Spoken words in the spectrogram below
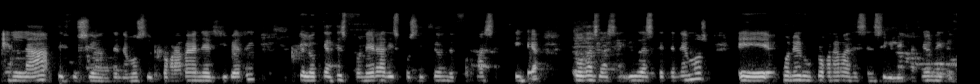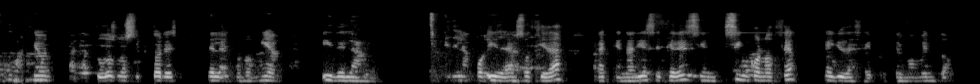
en la difusión. Tenemos el programa Energy Berry, que lo que hace es poner a disposición de forma sencilla todas las ayudas que tenemos, eh, poner un programa de sensibilización y de formación para todos los sectores de la economía y de la, y de la, y de la sociedad, para que nadie se quede sin, sin conocer qué ayudas hay, porque el momento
